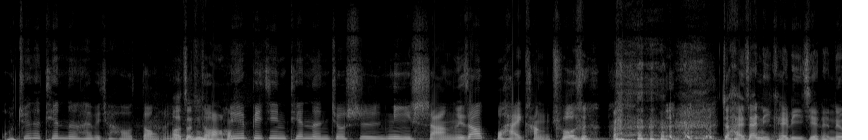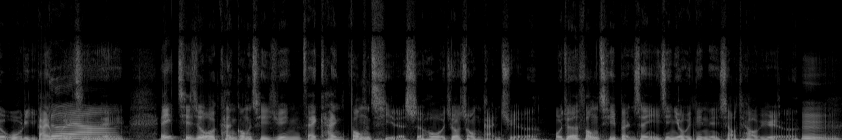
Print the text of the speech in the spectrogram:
我觉得天能还比较好懂哎。哦，真的哦，因为毕竟天能就是逆商，你知道我还扛错了，就还在你可以理解的那个物理范围之内。哎，其实我看宫崎骏在看风起的时候，我就有这种感觉了。我觉得风起本身已经有一点点小跳跃了。嗯，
